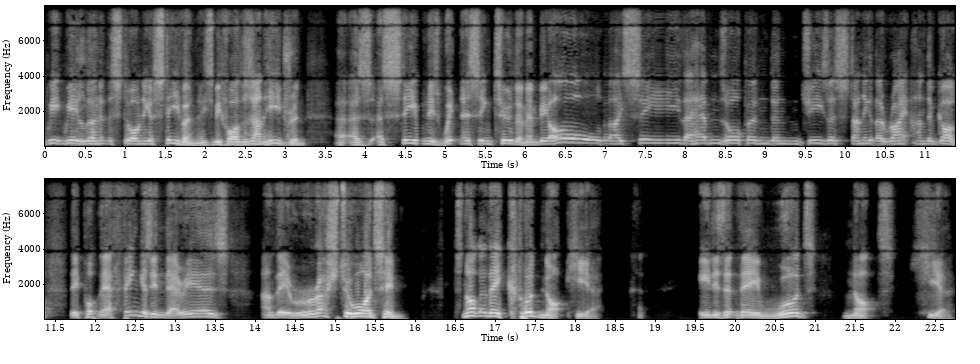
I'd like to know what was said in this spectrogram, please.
We, we learn at the stoning of Stephen, he's before the Sanhedrin, uh, as, as Stephen is witnessing to them, and behold, I see the heavens opened and Jesus standing at the right hand of God. They put their fingers in their ears and they rush towards him. It's not that they could not hear, it is that they would not hear.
